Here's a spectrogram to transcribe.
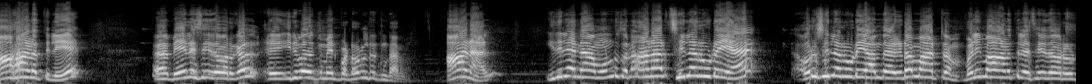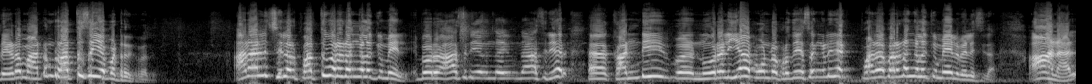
மாகாணத்திலே வேலை செய்தவர்கள் இருபதுக்கும் மேற்பட்டவர்கள் இருக்கின்றார்கள். ஆனால் இதில் நாம் ஒன்று சொன்ன ஆனால் சிலருடைய ஒரு சிலருடைய அந்த இடமாற்றம் வெளிமாகாணத்தில் செய்தவர்களுடைய இடமாற்றம் ரத்து செய்யப்பட்டிருக்கிறது. ஆனால் சிலர் பத்து வருடங்களுக்கு மேல் இப்போ ஒரு ஆசிரியர் இந்த ஆசிரியர் கண்டி நுரலியா போன்ற பிரதேசங்களில் பல வருடங்களுக்கு மேல் வேலை செய்தார். ஆனால்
